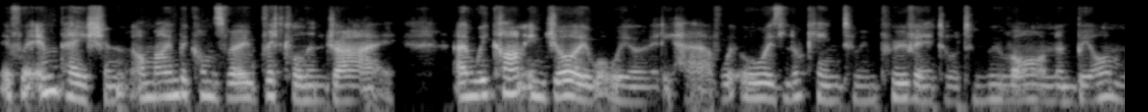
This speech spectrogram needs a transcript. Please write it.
If we're impatient, our mind becomes very brittle and dry, and we can't enjoy what we already have. We're always looking to improve it or to move on and beyond.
